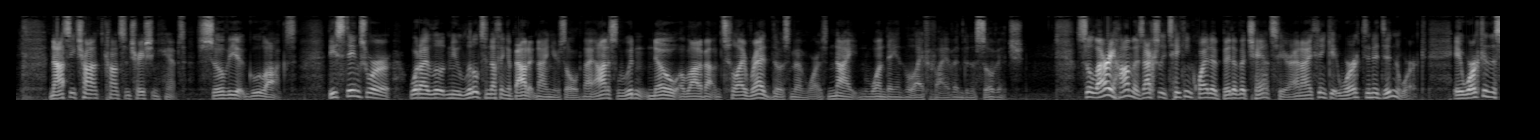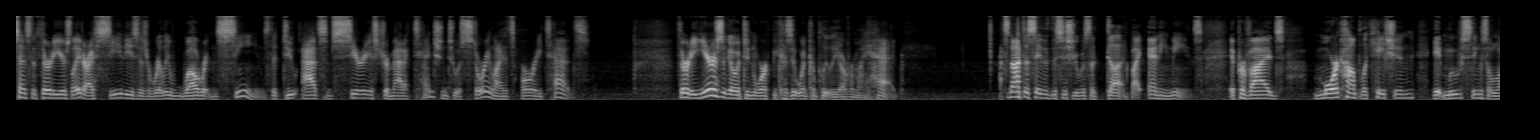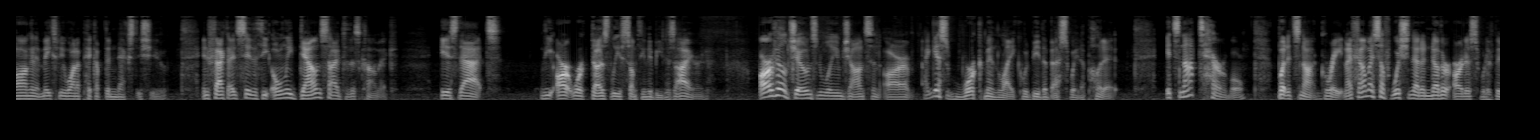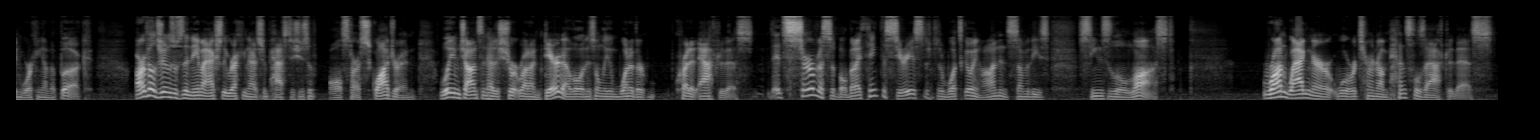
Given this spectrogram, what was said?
Nazi concentration camps, Soviet gulags. These things were what I little, knew little to nothing about at nine years old. And I honestly wouldn't know a lot about until I read those memoirs, Night and One Day in the Life of Ivan Denisovich. So Larry Hama is actually taking quite a bit of a chance here, and I think it worked and it didn't work. It worked in the sense that 30 years later, I see these as really well written scenes that do add some serious dramatic tension to a storyline that's already tense. 30 years ago, it didn't work because it went completely over my head. It's not to say that this issue was a dud by any means. It provides more complication, it moves things along, and it makes me want to pick up the next issue. In fact, I'd say that the only downside to this comic is that the artwork does leave something to be desired. Arvell Jones and William Johnson are, I guess, workmanlike would be the best way to put it. It's not terrible, but it's not great, and I found myself wishing that another artist would have been working on the book. Arvell Jones was the name I actually recognized from past issues of All Star Squadron. William Johnson had a short run on Daredevil and is only one other credit after this. It's serviceable, but I think the seriousness of what's going on in some of these scenes is a little lost. Ron Wagner will return on pencils after this.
